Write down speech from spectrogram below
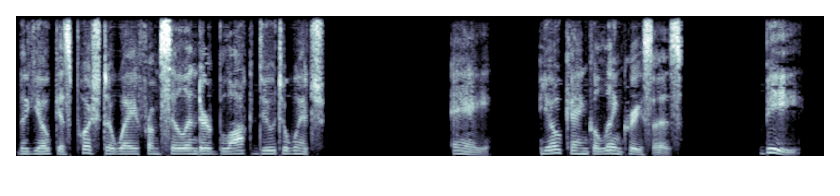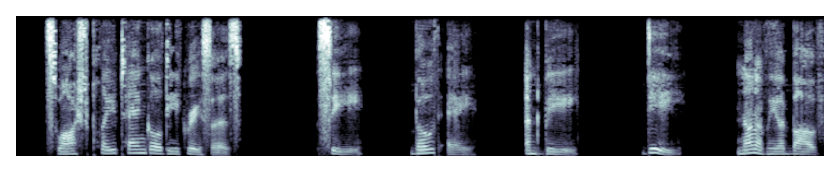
the yoke is pushed away from cylinder block due to which A. Yoke angle increases. B. Swash plate angle decreases. C. Both A. and B. D. None of the above.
